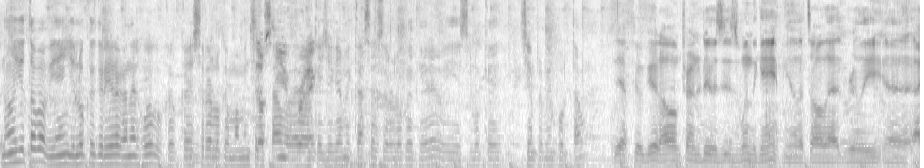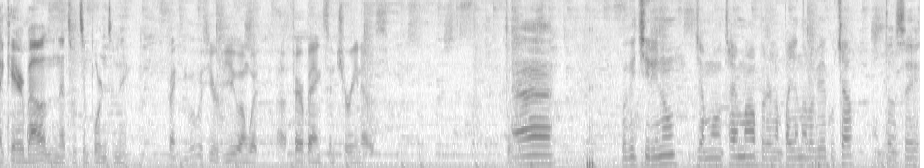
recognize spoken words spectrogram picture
No, yo estaba bien, yo lo que quería era ganar el juego, creo que eso era lo que más me interesaba, desde que llegué a mi casa eso era lo que quería y eso es lo que siempre me importaba. Yeah, I feel good. All I'm trying to do is, is win the game. You know, that's all that really uh, I care about, and that's what's important to me. Frankie, what was your view on what uh, Fairbanks and Chirinos? Ah, porque Chirino llamó timeout, pero el umpire no lo había escuchado. Entonces,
